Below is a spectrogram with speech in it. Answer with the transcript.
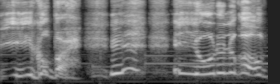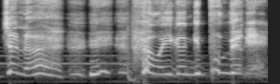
이- 이거 봐, 이- 요루루가 없잖아. 이 하와이 간 게 분명해.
